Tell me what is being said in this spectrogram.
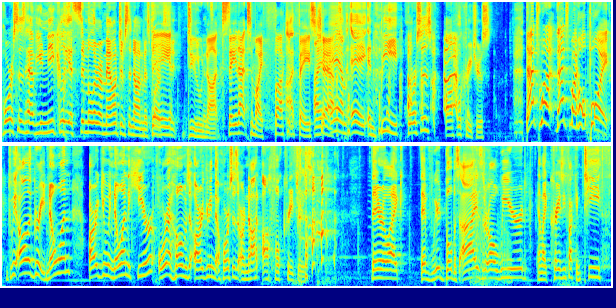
Horses have uniquely a similar amount of synonymous They parts. to do humans. not. Say that to my fucking face, I Chaz. am A and B. Horses, awful creatures. That's what. That's my whole point. Do we all agree. No one arguing. No one here or at home is arguing that horses are not awful creatures. They're like they have weird bulbous eyes that are all weird and like crazy fucking teeth.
